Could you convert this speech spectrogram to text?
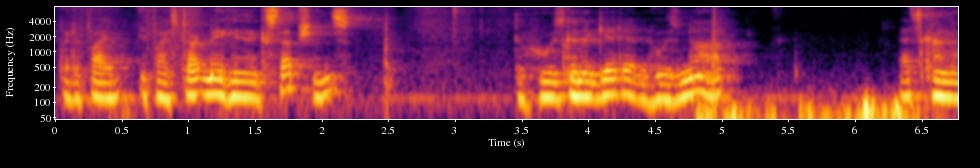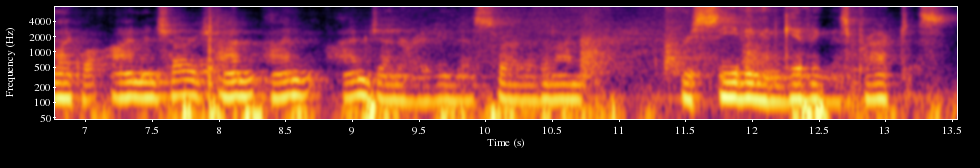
But if I if I start making exceptions to who's going to get it and who's not, that's kind of like, well, I'm in charge. I'm I'm I'm generating this rather than I'm receiving and giving this practice.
